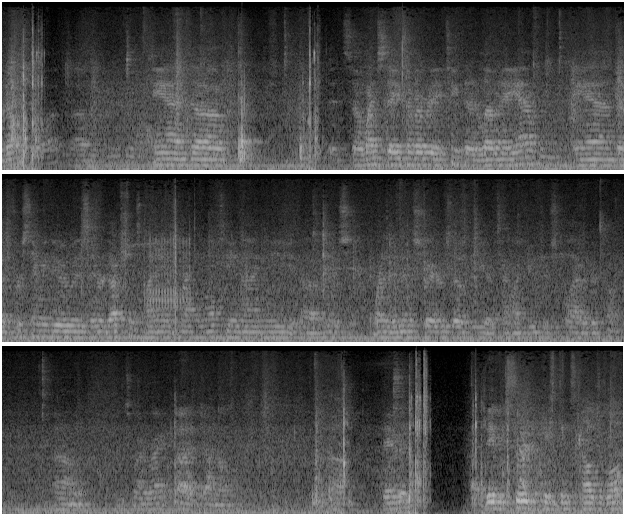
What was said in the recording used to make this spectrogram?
or don't show up. Um, And uh, it's uh, Wednesday, November 18th at 11 a.m. And uh, the first thing we do is introductions. My name is Michael Nulty, and I'm the, uh, one of the administrators of the uh, Tenderloin Futures Collaborative. Um, To my right, Uh, John uh, David? David Seward, Hastings College of Law.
